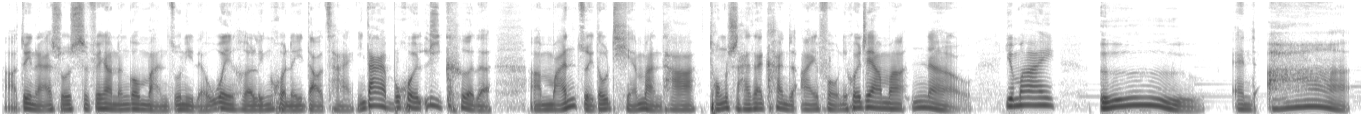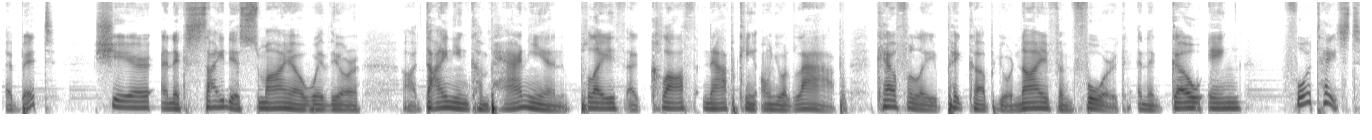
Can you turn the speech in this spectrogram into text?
啊，对你来说是非常能够满足你的胃和灵魂的一道菜，你大概不会立刻的啊满嘴都填满它，同时还在看着 iPhone。你会这样吗？No, you might ooh and ah a bit, share an excited smile with your uh, dining companion, place a cloth napkin on your lap, carefully pick up your knife and fork, and go in for taste.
